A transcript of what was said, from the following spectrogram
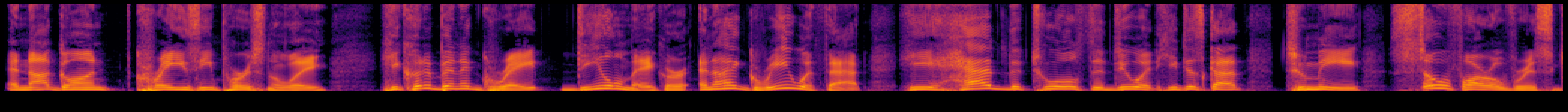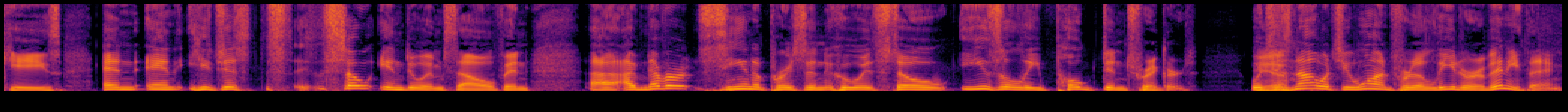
and not gone crazy personally he could have been a great deal maker. And I agree with that. He had the tools to do it. He just got, to me, so far over his skis and, and he's just so into himself. And uh, I've never seen a person who is so easily poked and triggered, which Yeah. is not what you want for a leader of anything.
